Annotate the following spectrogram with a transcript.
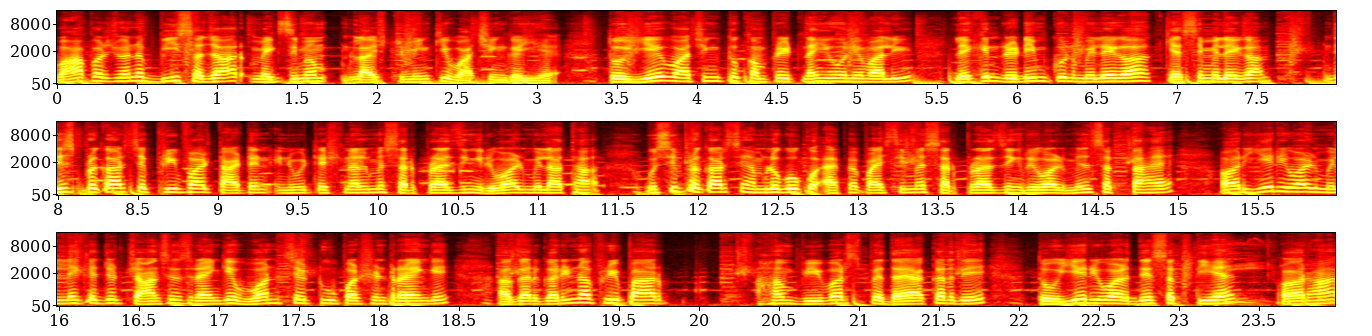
वहाँ पर जो है ना बीस हज़ार मैक्सिमम लाइव स्ट्रीमिंग की वाचिंग गई है। तो ये वाचिंग तो कंप्लीट नहीं होने वाली, लेकिन रिडीम कोड मिलेगा, कैसे मिलेगा? जिस प्रकार से फ्री फायर टाइटन इन्विटेशनल में सरप्राइजिंग रिवॉर्ड मिला था, उसी प्रकार से हम लोगों को एफएफआईसी में सरप्राइजिंग रिवॉर्ड मिल सकता है, और ये रिवॉर्ड मिलने के जो चांसेस रहेंगे वन से टू परसेंट रहेंगे। अगर गरीना फ्री फायर हम व्यूवर्स पे दया कर दे तो ये रिवार्ड दे सकती है। और हाँ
